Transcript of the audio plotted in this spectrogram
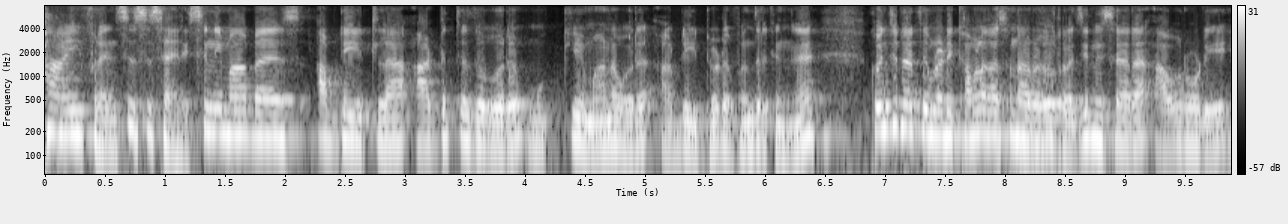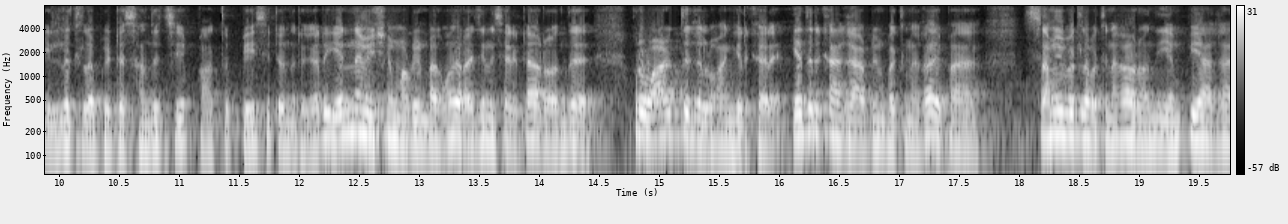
ஹாய் ஃப்ரெண்ட்ஸ் இஸ் சாரி சினிமா பஸ் அப்டேட்டில் அடுத்தது ஒரு முக்கியமான ஒரு அப்டேட்டோடு வந்திருக்குங்க. கொஞ்ச நேரத்துக்கு முன்னாடி கமலஹாசன் அவர்கள் ரஜினி சாரை அவருடைய இல்லத்தில் போயிட்டு சந்தித்து பார்த்து பேசிட்டு வந்திருக்காரு. என்ன விஷயம் அப்படின்னு பார்க்கும்போது ரஜினி சார்கிட்ட அவர் வந்து ஒரு வாழ்த்துக்கள் வாங்கியிருக்காரு. எதற்காக அப்படின்னு பார்த்தீங்கன்னாக்கா இப்போ சமீபத்தில் பார்த்தீங்கன்னாக்கா அவர் வந்து எம்பியாக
